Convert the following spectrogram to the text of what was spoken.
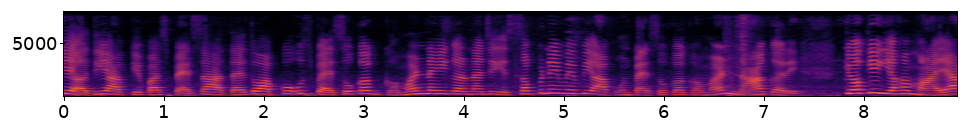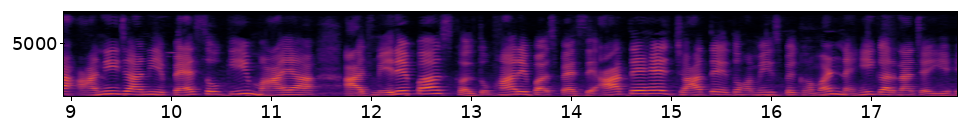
कि यदि आपके पास पैसा आता है तो आपको उस पैसों का घमंड नहीं करना चाहिए। सपने में भी आप उन पैसों का घमंड ना करें। क्योंकि यह माया आनी जानी है पैसों की माया। आज मेरे पास, कल तुम्हारे पास पैसे आते हैं, जाते हैं तो हमें इस पे घमंड नहीं करना चाहिए।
